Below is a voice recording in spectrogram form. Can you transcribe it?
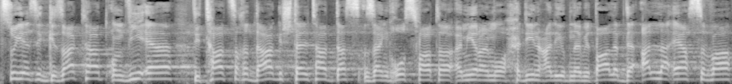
zu Yazid gesagt hat und wie er die Tatsache dargestellt hat, dass sein Großvater Amir al-Muwahidin Ali ibn Abi Talib der allererste war,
